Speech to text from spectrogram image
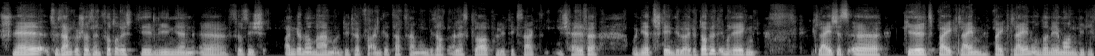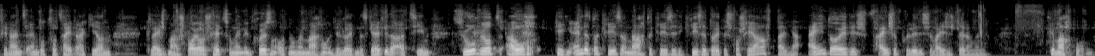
schnell zusammengeschlossenen Förderrichtlinien äh, für sich angenommen haben und die Töpfe angetappt haben und gesagt, alles klar, Politik sagt, ich helfe. Und jetzt stehen die Leute doppelt im Regen. Gleiches äh, gilt bei, klein, bei Kleinunternehmern, wie die Finanzämter zurzeit agieren gleich mal Steuerschätzungen in Größenordnungen machen und den Leuten das Geld wieder abziehen. So wird auch gegen Ende der Krise und nach der Krise die Krise deutlich verschärft, weil hier eindeutig falsche politische Weichenstellungen gemacht wurden.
